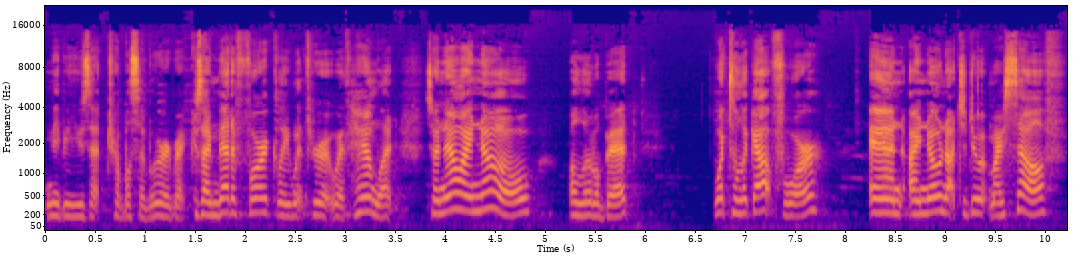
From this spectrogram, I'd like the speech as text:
maybe use that troublesome word, right? Because I metaphorically went through it with Hamlet. So now I know a little bit what to look out for, and I know not to do it myself.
